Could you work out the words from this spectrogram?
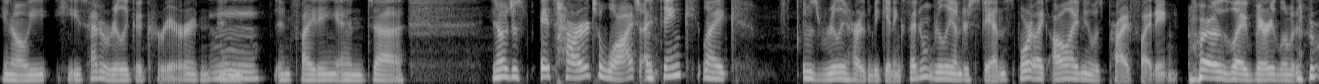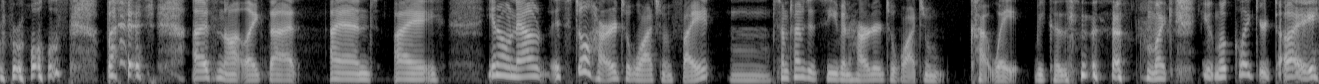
You know, he he's had a really good career in in, in fighting, and uh, you know, just it's hard to watch. I think like. It was really hard in the beginning because I didn't really understand the sport. Like all I knew was pride fighting, where it was like very limited rules. But uh, it's not like that and I, you know, now it's still hard to watch him fight. Sometimes it's even harder to watch him cut weight because I'm like, you look like you're dying.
